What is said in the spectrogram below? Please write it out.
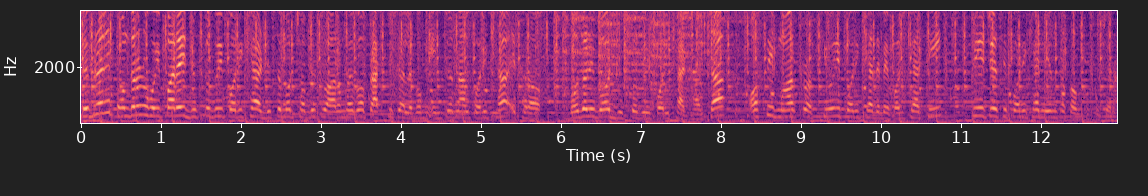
ফেব্রুয়ারি পনেরো হইপরে যুক্ত দুই পরীক্ষা ডিসেম্বর ছবিশ আরম্ভ হব প্রাকটিকাল এবং ইন্টরনাল পরীক্ষা এথর বদলব যুক্ত দুই পরীক্ষা ঢাঞ্চা অশী মার্কর থিওরি পরীক্ষা দেবে পরীক্ষার্থী সিএচএসি পরীক্ষা নিয়ন্ত্রক সূচনা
